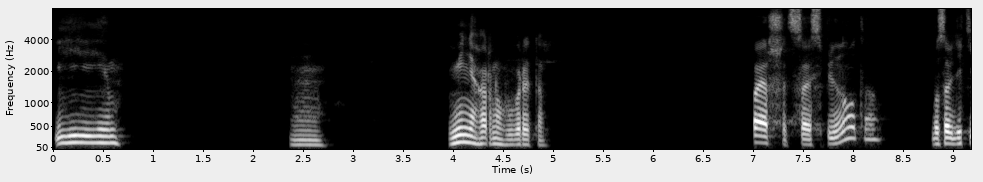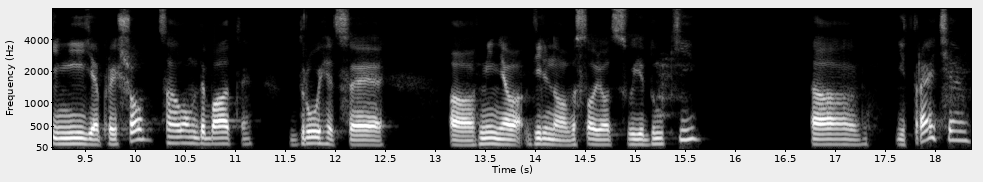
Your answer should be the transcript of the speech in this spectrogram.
і вміння гарно говорити. Перше це спільнота, бо завдяки ній я прийшов загалом дебати. Друге, це е, вміння вільно висловлювати свої думки. Е, і третє,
